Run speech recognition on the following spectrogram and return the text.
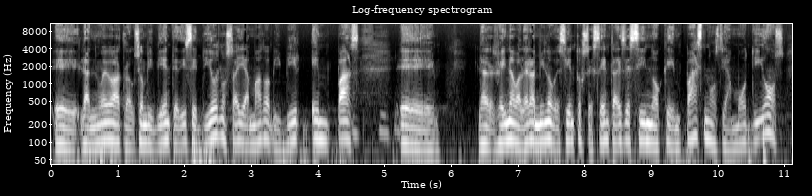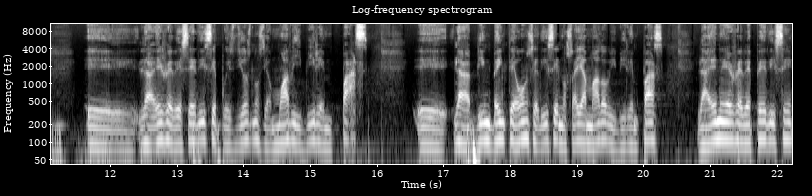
Eh, la nueva traducción viviente dice, Dios nos ha llamado a vivir en paz. Eh, la Reina Valera 1960 dice, sino que en paz nos llamó Dios. Eh, la RBC dice, pues Dios nos llamó a vivir en paz. La BIN 2011 dice, nos ha llamado a vivir en paz. La NRBP dice,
